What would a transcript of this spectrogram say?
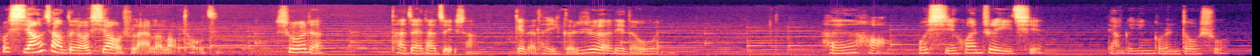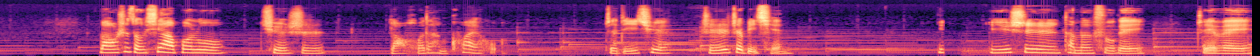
我想想都要笑出来了。”老头子说着，他在他嘴上给了他一个热烈的吻。很好。我喜欢这一切，两个英国人都说。老是走下坡路，确实老活得很快活。这的确值这笔钱。于是他们付给这位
